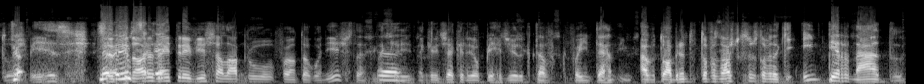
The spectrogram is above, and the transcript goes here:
dois Já- meses. Não, Sendo que eu na hora sei- da entrevista lá pro foi o antagonista, É. naquele, naquele dia que ele deu perdido, que, tava, que foi internado. Ah, eu tô abrindo, tô fazendo, acho que vocês estão vendo aqui, internado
